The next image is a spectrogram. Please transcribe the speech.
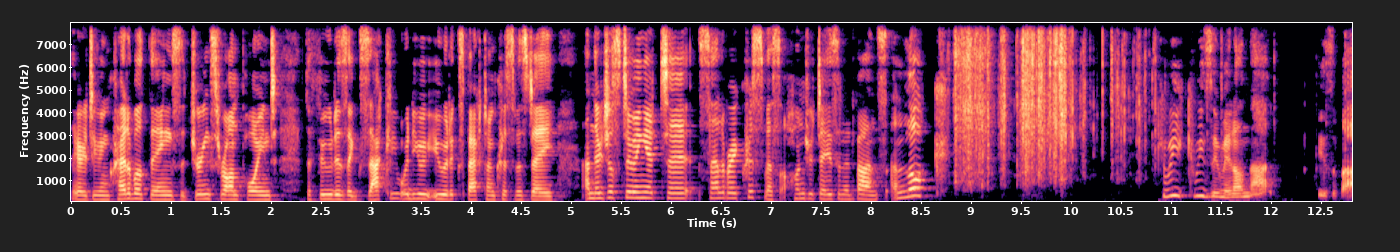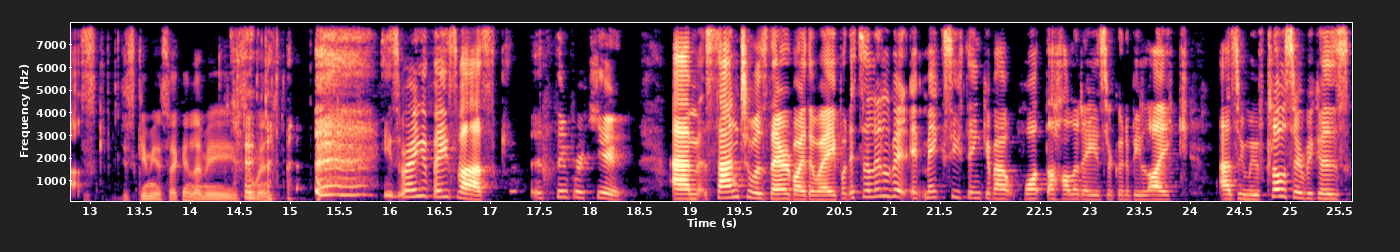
They are doing incredible things. The drinks are on point. The food is exactly what you, you would expect on Christmas Day. And they're just doing it to celebrate Christmas 100 days in advance. And look, can we, can we zoom in on that? He's a mask. Just, just give me a second. Let me zoom in. He's wearing a face mask. It's super cute. Um, Santa was there, by the way, but it's a little bit, it makes you think about what the holidays are going to be like as we move closer because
